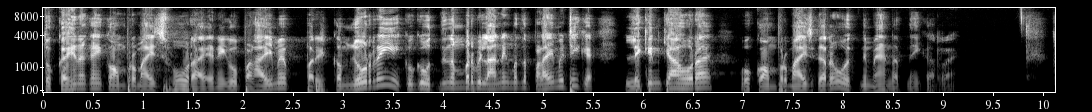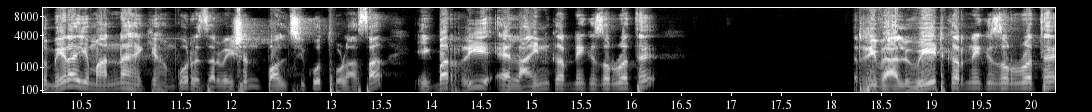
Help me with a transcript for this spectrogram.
तो कहीं ना कहीं कॉम्प्रोमाइज हो रहा है। यानी वो पढ़ाई में कमज़ोर नहीं है, क्योंकि उतने नंबर भी लाने का मतलब पढ़ाई में ठीक है। लेकिन क्या हो रहा है? वो कॉम्प्रोमाइज कर रहे हैं, वो इतनी मेहनत नहीं कर रहे हैं। तो मेरा ये मानना है कि हमको रिजर्वेशन पॉलिसी को थोड़ा सा एक बार रीअलाइन करने की ज़रूरत है रिवैल्युएट करने की ज़रूरत है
